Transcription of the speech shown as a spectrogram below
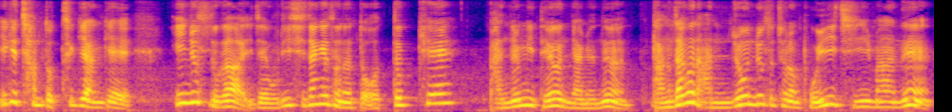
이게 참 또 특이한 게 이 뉴스가 이제 우리 시장에서는 또 어떻게 반영이 되었냐면은 당장은 안 좋은 뉴스처럼 보이지만은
